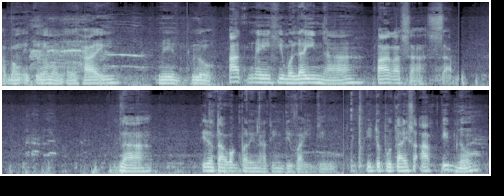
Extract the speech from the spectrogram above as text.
Habang ito naman ay high, mid, low. At may hiwalay na para sa sub na tinatawag pa rin nating dividing. Dito po tayo sa active, no?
